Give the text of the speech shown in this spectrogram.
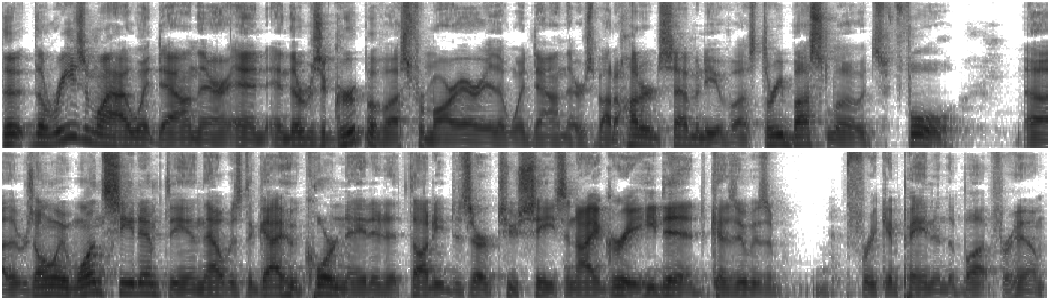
the the reason why I went down there, and and there was a group of us from our area that went down there. There's about 170 of us, three bus loads full. Uh, there was only one seat empty, and that was the guy who coordinated it. Thought he deserved two seats, and I agree, he did because it was a freaking pain in the butt for him.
